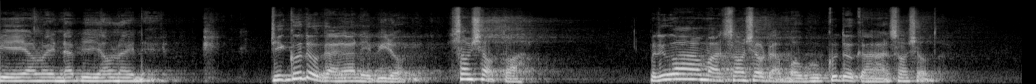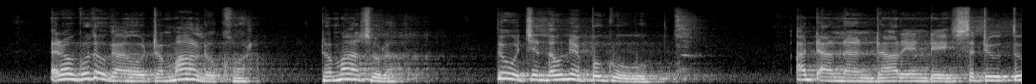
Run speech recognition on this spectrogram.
ပြေရောက်လိုက်နတ်ပြေရောက်လိုက်တယ် ဒီကုသိုလ်ကံကနေပြီးတော့စောင့်ရှောက်သွားဘယ်သူမှစောင့်ရှောက်တာမဟုတ်ဘူးကုသိုလ်ကံကစောင့်ရှောက်တာအဲ့တော့ကုသိုလ်ကံကိုဓမ္မလို့ခေါ်တာဓမ္မဆိုတာသူ့ကိုကျင့်သုံးတဲ့ပုဂ္ဂိုလ်ကိုအတ္တနံဓာရင်တေစတုတု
